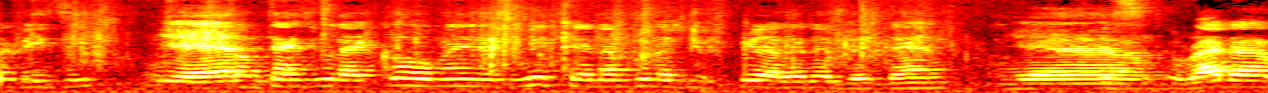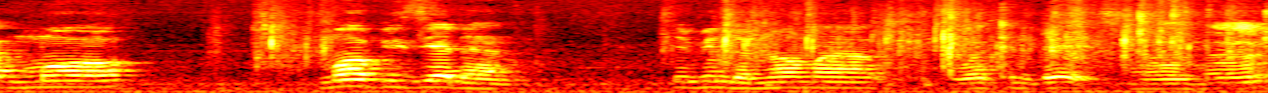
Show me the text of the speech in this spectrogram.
very busy. Yeah. Sometimes we're like, oh man, this weekend I'm going to be free a little bit. Then yeah. it's rather more, more busier than even the normal working days. Mm -hmm.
